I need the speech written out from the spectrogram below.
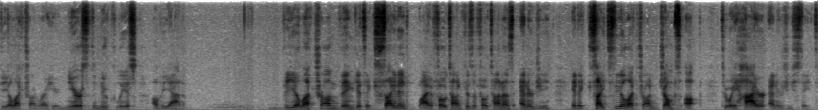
the electron right here, nearest the nucleus of the atom. The electron then gets excited by a photon because a photon has energy. It excites the electron, jumps up to a higher energy state,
